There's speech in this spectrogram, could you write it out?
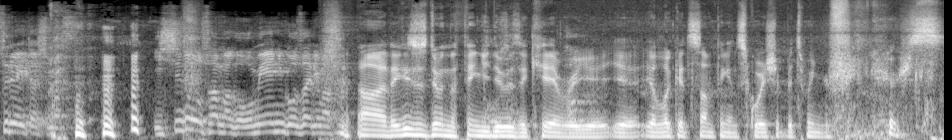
no, I think he's just doing the thing you do as a kid where you, you, you look at something and squish it between your fingers.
